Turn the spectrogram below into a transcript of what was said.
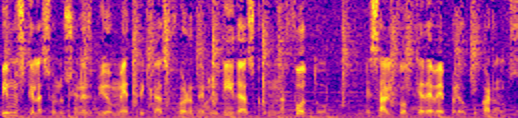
Vimos que las soluciones biométricas fueron eludidas con una foto es algo que debe preocuparnos.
